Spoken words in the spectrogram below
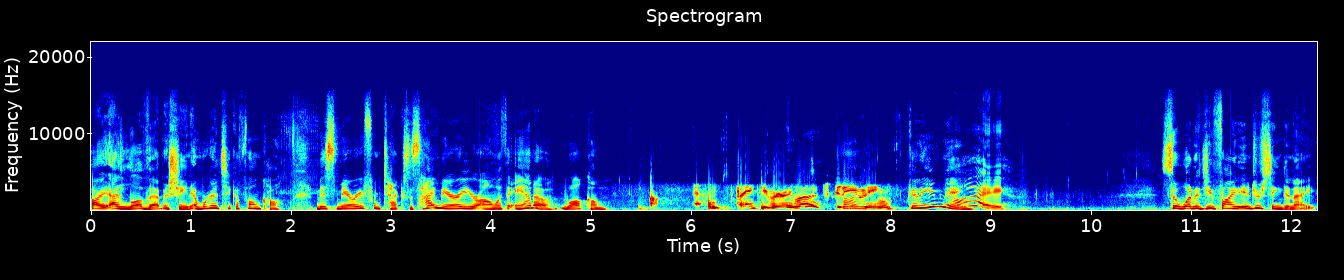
All right, I love that machine. And we're gonna take a phone call. Miss Mary from Texas. Hi, Mary, you're on with Anna. Welcome. Thank you very much. Good Hi. evening. Good evening. Hi. So what did you find interesting tonight?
